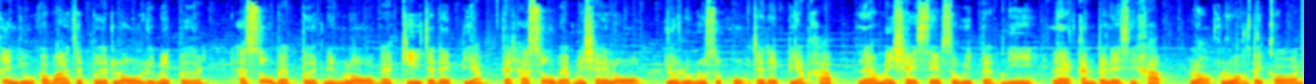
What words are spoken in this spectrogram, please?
ขึ้นอยู่กับว่าจะเปิดโล่หรือไม่เปิดถ้าสู้แบบเปิดหนึ่งโล่แบล็กกี้จะได้เปรียบ แต่ถ้าสู้แบบไม่ใช้โล่โยรุโนซุคุจะได้เปรียบครับ แล้วไม่ใช้ safe switch แบบนี้แลกกันไปเลยสิครับ หลอกลวงไปก่อน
